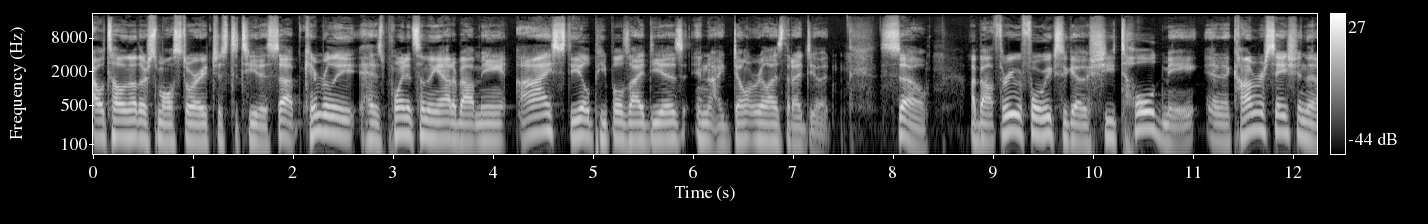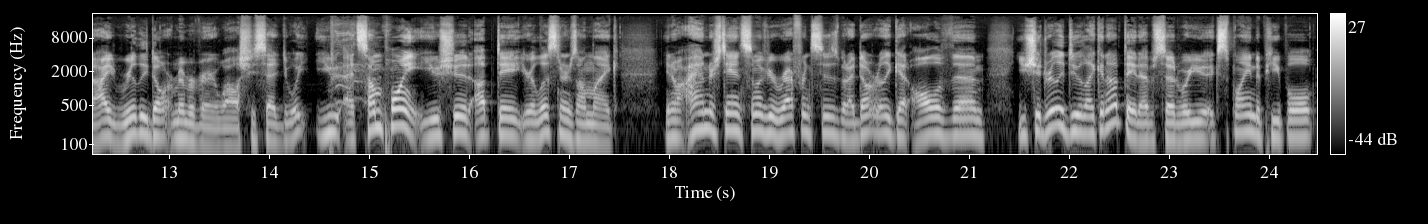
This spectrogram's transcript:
I will tell another small story just to tee this up. Kimberly has pointed something out about me. I steal people's ideas and I don't realize that I do it. So, about three or four weeks ago, she told me in a conversation that I really don't remember very well. She said, well, "You at some point you should update your listeners on like, you know, I understand some of your references, but I don't really get all of them. You should really do like an update episode where you explain to people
